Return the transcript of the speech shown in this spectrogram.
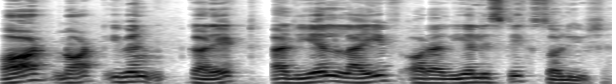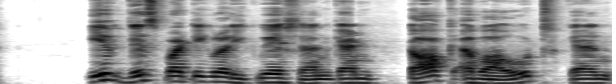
or not even correct, a real life or a realistic solution. If this particular equation can talk about, can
